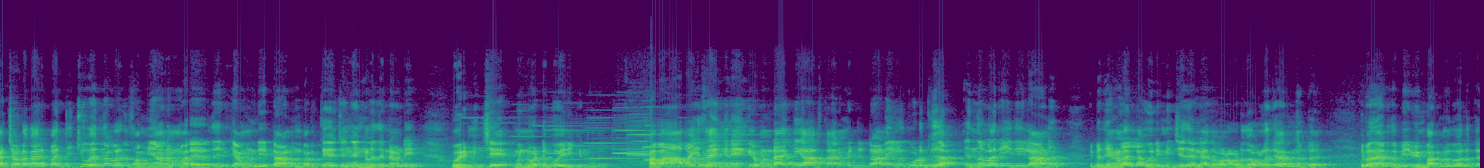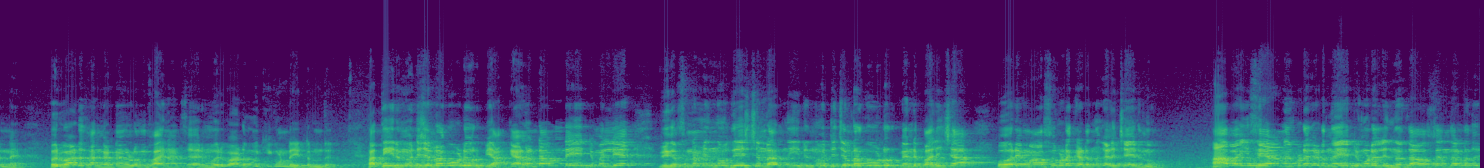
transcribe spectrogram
കച്ചവടക്കാർ പറ്റിച്ചു എന്നുള്ളൊരു സംവിധാനം വരരുതിരിക്കാൻ വേണ്ടിയിട്ടാണ് പ്രത്യേകിച്ചും ഞങ്ങൾ ഇതിനു വേണ്ടി ഒരുമിച്ച് മുന്നോട്ട് പോയിരിക്കുന്നത്. അപ്പോൾ ആ പൈസ എങ്ങനെയെങ്കിലും ഉണ്ടാക്കി ആസ്ഥാനം വിട്ടിട്ടാണെങ്കിലും കൊടുക്കുക എന്നുള്ള രീതിയിലാണ് ഇപ്പൊ ഞങ്ങളെല്ലാം ഒരുമിച്ച് തന്നെ തോളോട് തോൾ ചേർന്നിട്ട്. ഇപ്പൊ നേരത്തെ ബിബിയും പറഞ്ഞതുപോലെ തന്നെ ഒരുപാട് സംഘടനകളും ഫൈനാൻസുകാരും ഒരുപാട് മുക്കിക്കൊണ്ടിട്ടുണ്ട് പത്ത് ഇരുന്നൂറ്റി ചില്ലറ കോടി ഉറുപ്പ്യ. കേരളം ടൗണിന്റെ ഏറ്റവും വലിയ വികസനം എന്ന് ഉദ്ദേശിച്ചിട്ടുണ്ടായിരുന്നു ഇരുന്നൂറ്റി ചില്ലറ കോടി ഉറുപ്പ്യന്റെ പലിശ ഓരോ മാസം ഇവിടെ കിടന്ന് കളിച്ചായിരുന്നു. ആ പൈസയാണ് ഇവിടെ കിടന്ന് ഏറ്റവും കൂടുതൽ ഇന്നത്തെ അവസ്ഥ എന്താണുള്ളത്?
